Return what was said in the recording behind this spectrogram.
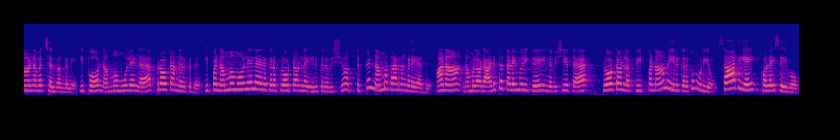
மாணவ செல்வங்களே இப்போ நம்ம மூலையில புரோட்டான் இருக்குது. இப்ப நம்ம மூலையில இருக்கிற புரோட்டான்ல இருக்கிற விஷயத்துக்கு நம்ம காரணம் கிடையாது. ஆனா நம்மளோட அடுத்த தலைமுறைக்கு இந்த விஷயத்த புரோட்டான்ல ஃபீட் பண்ணாம இருக்கிறதுக்கு முடியும். சாதியை கொலை செய்வோம்.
